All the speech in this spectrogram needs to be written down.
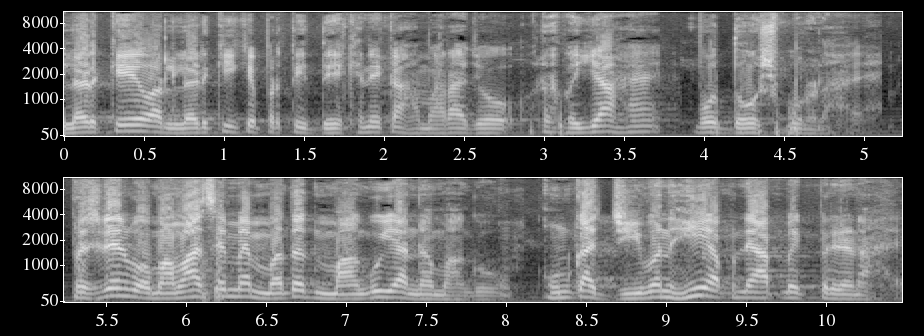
लड़के और लड़की के प्रति देखने का हमारा जो रवैया है वो दोषपूर्ण है प्रेसिडेंट ओबामा से मैं मदद मांगू या न मांगू, उनका जीवन ही अपने आप में एक प्रेरणा है।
